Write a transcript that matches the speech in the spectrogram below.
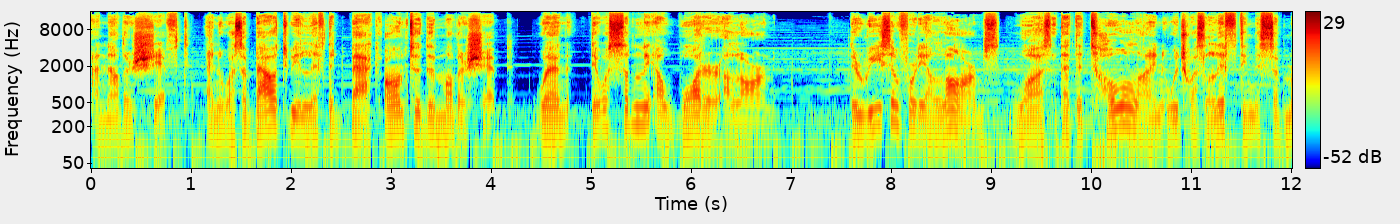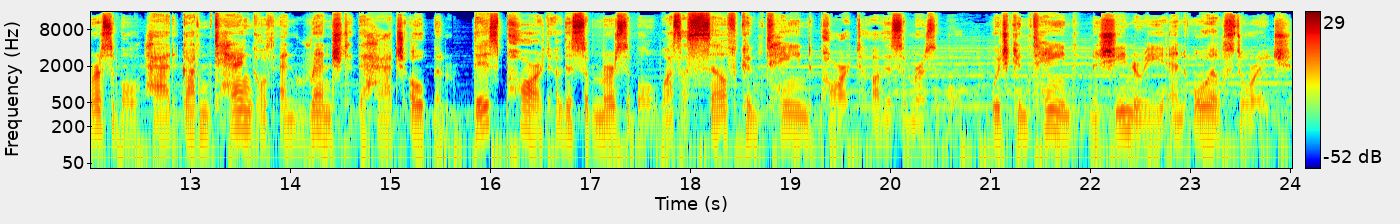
another shift and was about to be lifted back onto the mothership when there was suddenly a water alarm. The reason for the alarms was that the tow line which was lifting the submersible had gotten tangled and wrenched the hatch open. This part of the submersible was a self-contained part of the submersible, which contained machinery and oil storage.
